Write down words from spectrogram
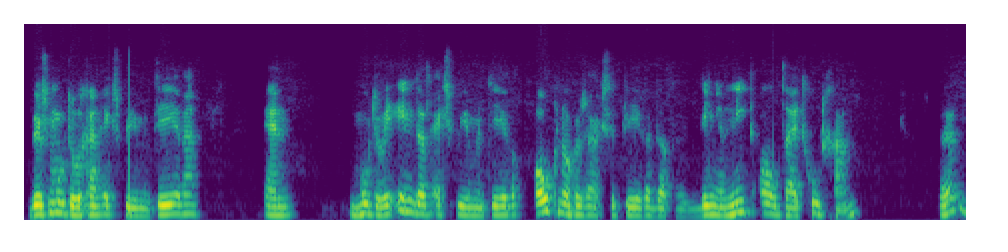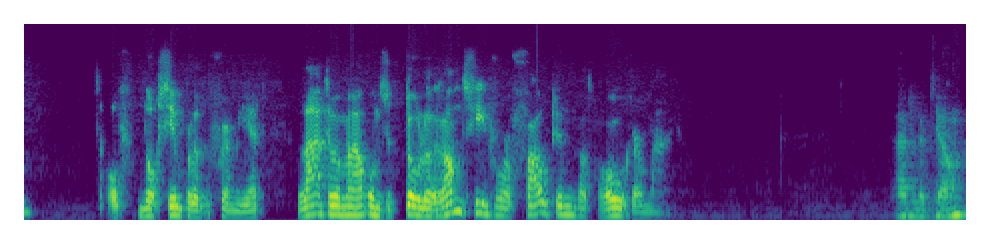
Dus moeten we gaan experimenteren. En moeten we in dat experimenteren ook nog eens accepteren dat dingen niet altijd goed gaan. Of nog simpeler geformuleerd, laten we maar onze tolerantie voor fouten wat hoger maken. Duidelijk, Jan.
